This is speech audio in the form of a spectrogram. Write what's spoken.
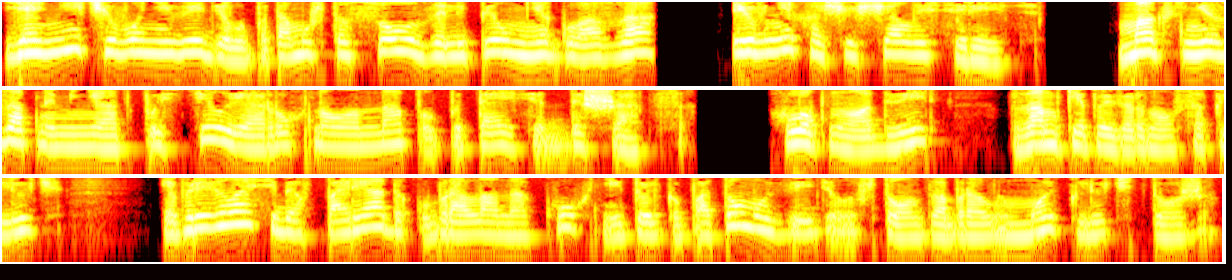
Я ничего не видела, потому что соус залепил мне глаза, и в них ощущалась резь. Макс внезапно меня отпустил, и я рухнула на пол, пытаясь отдышаться. Хлопнула дверь, в замке повернулся ключ — я привела себя в порядок, убрала на кухне и только потом увидела, что он забрал и мой ключ тоже.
